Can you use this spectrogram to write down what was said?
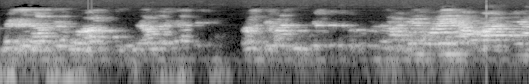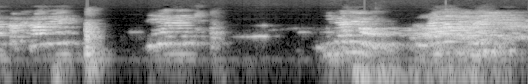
ਮੈਂ ਤੁਹਾਨੂੰ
